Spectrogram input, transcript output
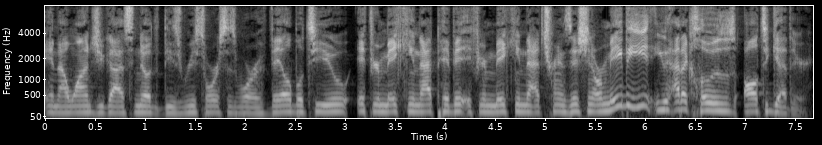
And I wanted you guys to know that these resources were available to you if you're making that pivot, if you're making that transition, or maybe you had to close altogether.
